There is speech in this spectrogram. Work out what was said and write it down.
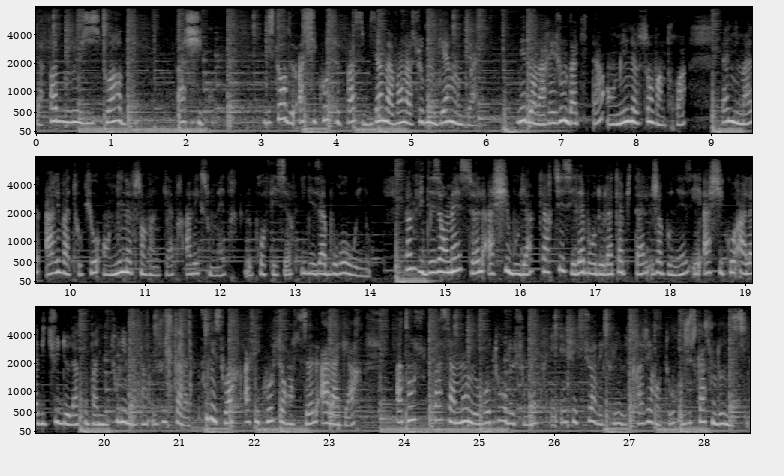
la fabuleuse histoire de Hachiko. L'histoire de Hachiko se passe bien avant la Seconde Guerre mondiale. Né dans la région d'Akita en 1923, l'animal arrive à Tokyo en 1924 avec son maître, le professeur Hidezaburo Ueno. L'homme vit désormais seul à Shibuya, quartier célèbre de la capitale japonaise, et Hachiko a l'habitude de l'accompagner tous les matins jusqu'à la Tous les soirs, Hachiko se rend seul à la gare, attend patiemment le retour de son maître et effectue avec lui le trajet retour jusqu'à son domicile.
